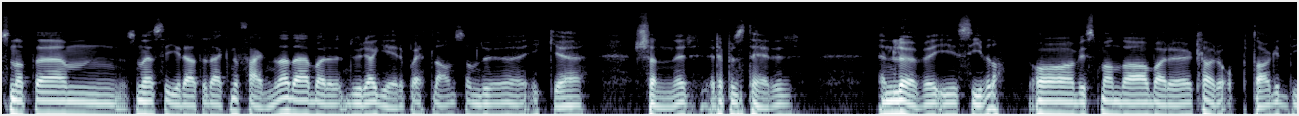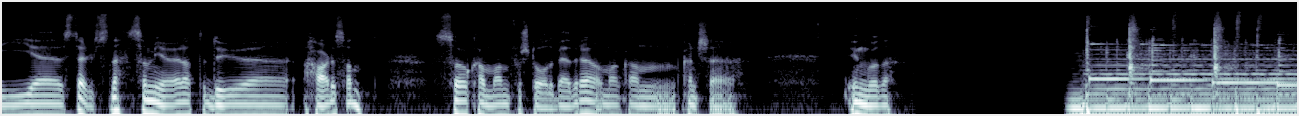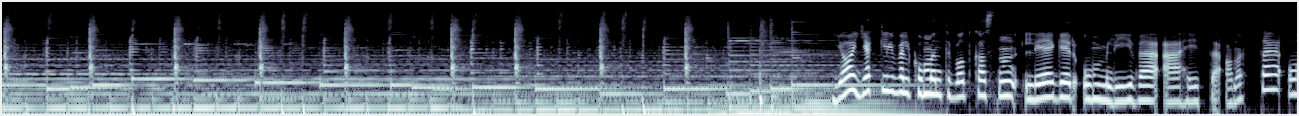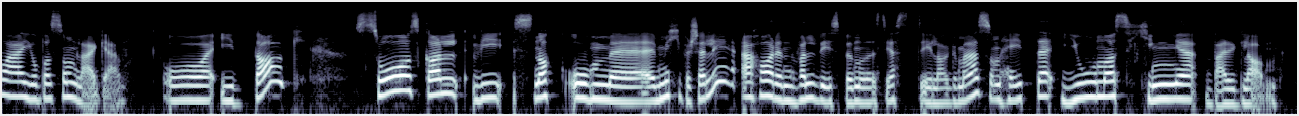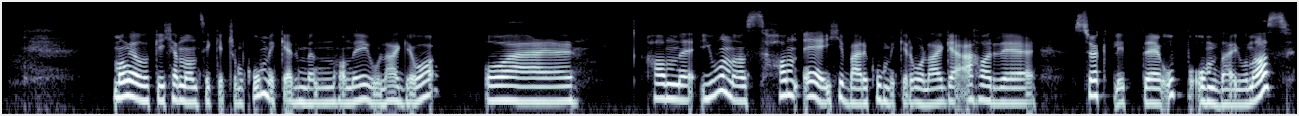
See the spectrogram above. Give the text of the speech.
Sånn at um, så når jeg sier det at det er ikke noe feil med deg, det er bare du reagerer på et eller annet som du ikke skjønner representerer en løve i sivet, da. Og hvis man da bare klarer å oppdage de uh, størrelsene som gjør at du uh, har det sånn, så kan man forstå det bedre, og man kan kanskje unngå det. Ja, hjertelig velkommen til podkasten 'Leger om livet'. Jeg heter Anette, og jeg jobber som lege. Og i dag så skal vi snakke om eh, mye forskjellig. Jeg har en veldig spennende gjest i laget med som heter Jonas Kinge Bergland. Mange av dere kjenner han sikkert som komiker, men han er jo lege òg. Og eh, han, Jonas han er ikke bare komiker og lege. Jeg har eh, søkt litt eh, opp om deg, Jonas.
